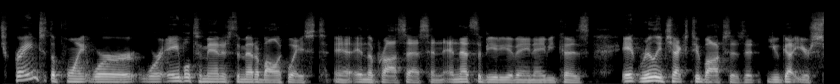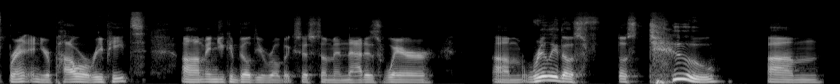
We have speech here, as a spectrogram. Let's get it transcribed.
train to the point where we're able to manage the metabolic waste in the process. And, and that's the beauty of ANA because it really checks two boxes. It you got your sprint and your power repeats, um, and you can build the aerobic system. And that is where um, really those those two um,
